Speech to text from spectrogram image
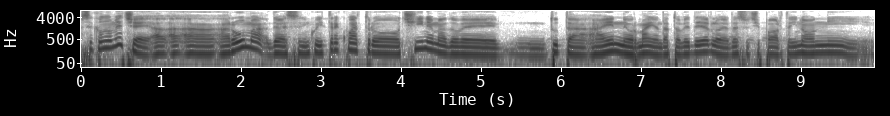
Secondo me c'è a, a- a Roma deve essere in quei 3-4 cinema dove mh, tutta AN ormai è andato a vederlo e adesso ci porta i nonni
